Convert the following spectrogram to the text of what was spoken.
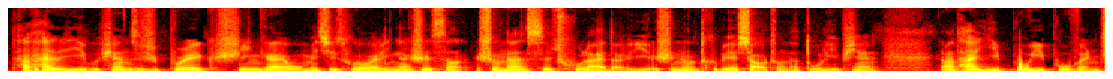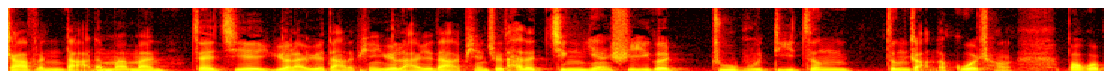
他拍的一部片子是《Break》，是应该我没记错的话，应该是圣圣丹斯出来的，也是那种特别小众。的独立片，然后他一步一步稳扎稳打的，慢慢在接越来越大的片，越来越大的片，就他的经验是一个逐步递增增长的过程。包括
